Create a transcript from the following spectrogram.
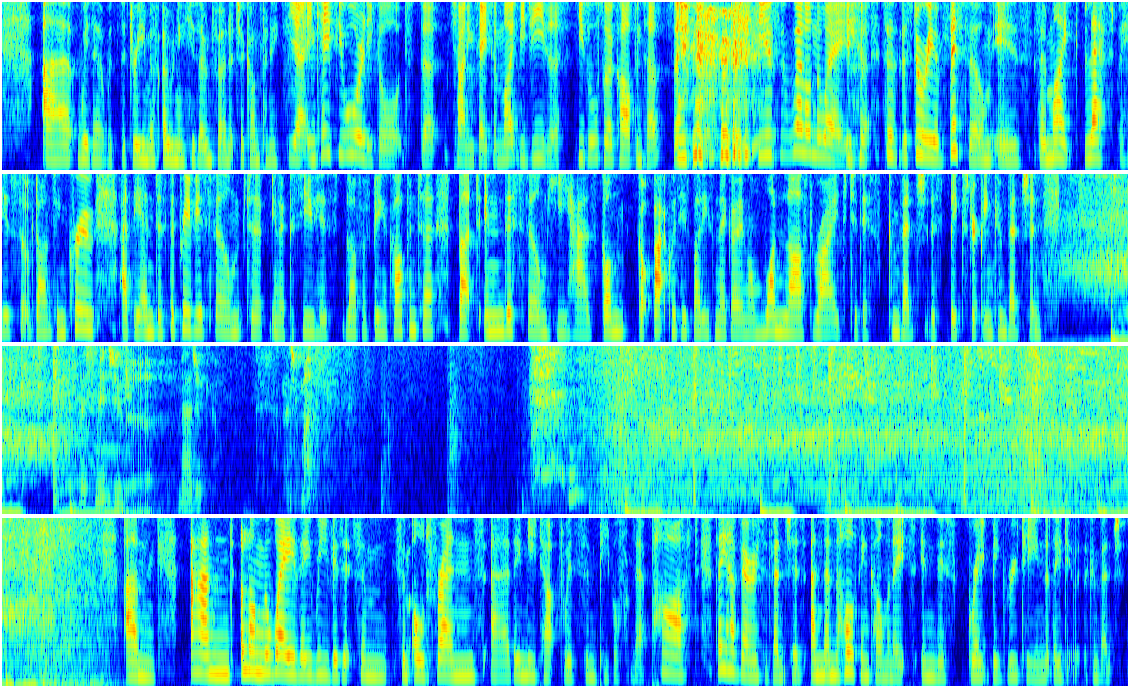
Uh, with a with the dream of owning his own furniture company. Yeah, in case you already thought that Channing Tatum might be Jesus, he's also a carpenter, so he is well on the way. So the story of this film is so Mike left his sort of dancing crew at the end of the previous film to you know pursue his love of being a carpenter, but in this film he has gone got back with his buddies and they're going on one last ride to this convention, this big stripping convention. Nice to meet you. Magic. Magic Mike. Um, and along the way, they revisit some some old friends. Uh, they meet up with some people from their past. They have various adventures, and then the whole thing culminates in this great big routine that they do at the convention.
